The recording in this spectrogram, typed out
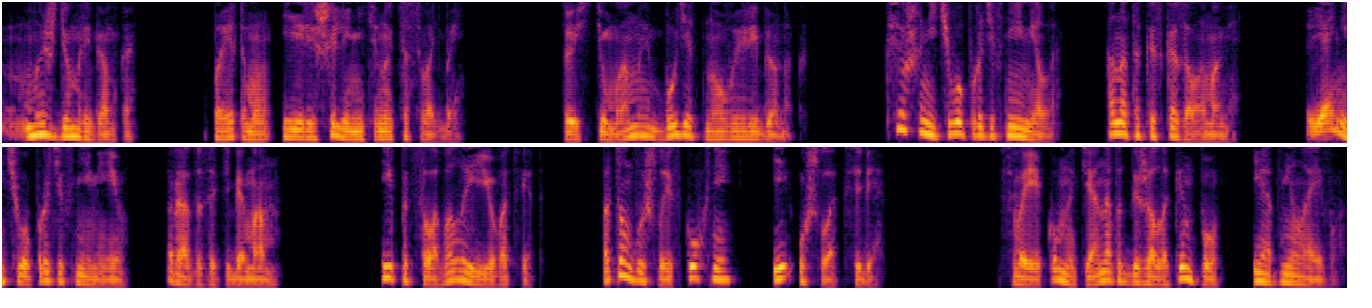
«Мы ждем ребенка. Поэтому и решили не тянуть со свадьбой. То есть у мамы будет новый ребенок. Ксюша ничего против не имела. Она так и сказала маме. «Я ничего против не имею. Рада за тебя, мам». И поцеловала ее в ответ. Потом вышла из кухни и ушла к себе. В своей комнате она подбежала к Инпу и обняла его.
